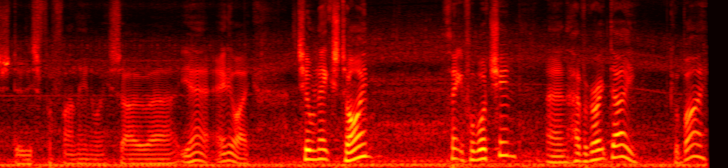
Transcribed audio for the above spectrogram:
just do this for fun anyway. So uh, yeah. Anyway, till next time. Thank you for watching and have a great day. Goodbye.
